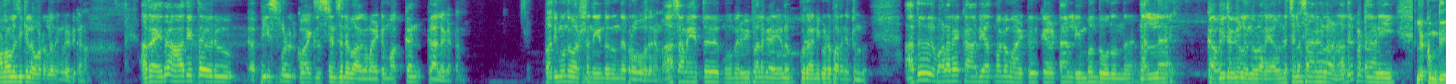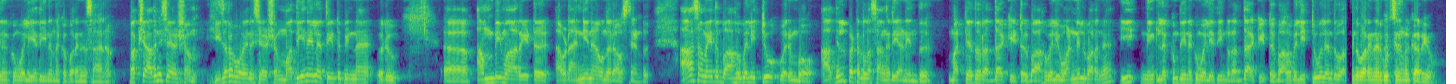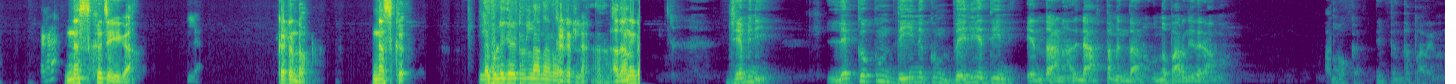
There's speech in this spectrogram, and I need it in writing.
Chronological ഓർഡറിൽ നിങ്ങൾ എടുക്കണം. അതായത് ആദ്യത്തെ ഒരു പീസ്ഫുൾ കോ എക്സിസ്റ്റൻസിന്റെ ഭാഗമായിട്ട് മക്കൻ കാലഘട്ടം. പതിമൂന്ന് വർഷം നീണ്ടു നിന്ന പ്രബോധനം. ആ സമയത്ത് മുഹമ്മദ് നബി പല കാര്യങ്ങളും ഖുറാനി കൂടെ പറഞ്ഞിട്ടുണ്ട്. അത് വളരെ കാവ്യാത്മകമായിട്ട് കേട്ടാൽ ഇമ്പം തോന്നുന്ന നല്ല കവിതകൾ എന്ന് പറയാവുന്ന ചില സാധനങ്ങളാണ്. അതിൽപ്പെട്ടതാണ് ഈ ലക്കും ദീനക്കും വലിയ ദീൻ എന്നൊക്കെ പറയുന്ന സാധനം. പക്ഷെ അതിനുശേഷം ഹിജറ പോയതിനു ശേഷം മദീനയിൽ എത്തിയിട്ട് പിന്നെ ഒരു അമ്പി മാറിയിട്ട് അവിടെ അന്യനാവുന്ന ഒരു അവസ്ഥയുണ്ട്. ആ സമയത്ത് ബാഹുബലി ടു വരുമ്പോ അതിൽ പെട്ടുള്ള സംഗതിയാണ് എന്ത്? മറ്റേത് റദ്ദാക്കിയിട്ട് ബാഹുബലി വണ്ണിൽ പറഞ്ഞ ഈ ലക്കും ദീനക്കും വലിയ ദീൻ റദ്ദാക്കിയിട്ട് ബാഹുബലി ടൂൽ എന്ത് പറയുന്നത് പറയുന്നതിനെ കുറിച്ച് നിങ്ങൾക്ക് അറിയോ നസ്ക് ചെയ്യുക. ഇല്ല. കേട്ടുണ്ടോ നസ്ക്. കേട്ടിട്ടില്ല. അതാണ് ജമിനി ലക്കുക്കും ദീനുക്കും വലിയ ദീൻ എന്താണ്? അതിന്റെ അർത്ഥം എന്താണ്? ഒന്ന് പറഞ്ഞു തരാമോ? നോക്ക ഇപ്പൊ എന്താ പറയണം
